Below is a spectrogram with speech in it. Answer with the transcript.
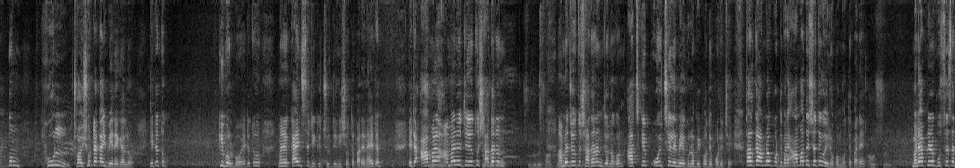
একদম ফুল ছয়শো টাকায় বেড়ে গেল। এটা তো কি বলব? এটা তো মানে কাইন্ড সিটি কিছু জিনিস হতে পারে না। এটা এটা আমার আমার যেহেতু সাধারণ আমরা যেহেতু সাধারণ জনগণ আজকে ওই ছেলে মেয়েগুলো বিপদে পড়েছে। কালকে আমরাও পড়তে পারি। আমাদের সাথেও এরকম হতে পারে। মানে আপনারা বুঝতেছেন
